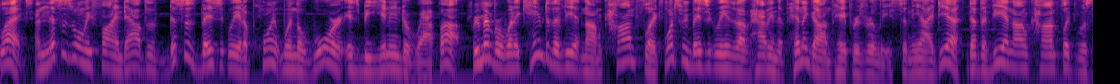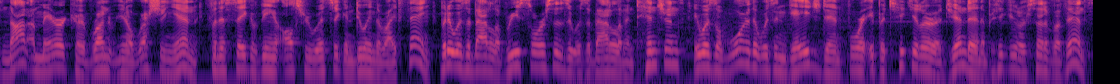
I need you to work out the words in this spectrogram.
legs. And this is when we find out that this is basically at a point when the war is beginning to wrap up. Remember, when it came to the Vietnam conflict, once we basically ended up having the Pentagon Papers released and the idea that the Vietnam conflict was not America run, you know, rushing in for the sake of being altruistic and doing the right thing, but it was a battle of resources, it was a battle of intentions, it was a war that was engaged in for a particular agenda and a particular set of events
